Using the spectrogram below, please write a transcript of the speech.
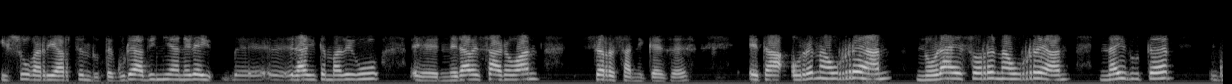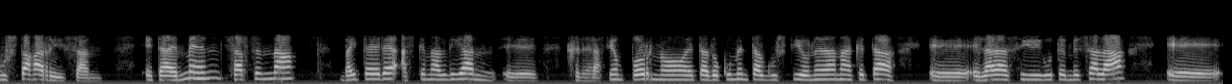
izugarri hartzen dute. Gure adinean ere eragiten badigu e, nera bezaroan zer esanik ez, ez? Eta horren aurrean, nora ez horren aurrean, nahi dute gustagarri izan. Eta hemen, sartzen da, baita ere, azken aldian, e, generazion porno eta dokumental guzti honedanak eta e, helarazi guten bezala, e,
